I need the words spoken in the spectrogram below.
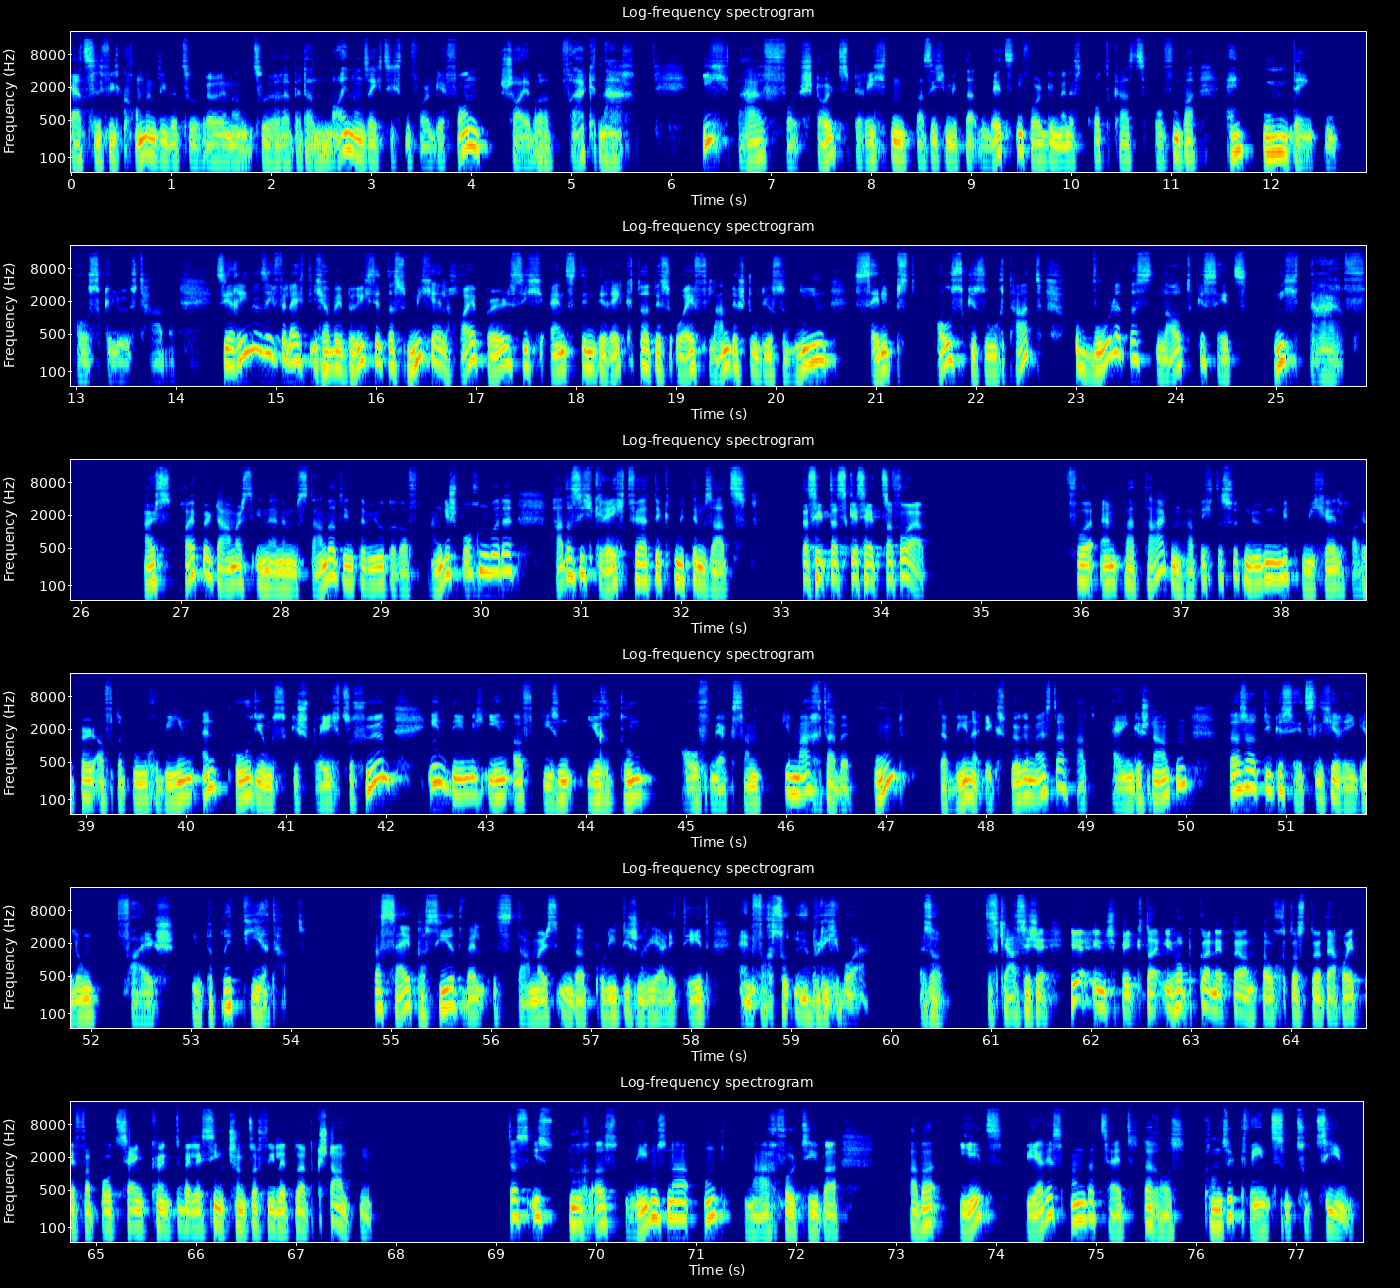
Herzlich willkommen, liebe Zuhörerinnen und Zuhörer, bei der 69. Folge von Schäuber fragt nach. Ich darf voll Stolz berichten, dass ich mit der letzten Folge meines Podcasts offenbar ein Umdenken ausgelöst habe. Sie erinnern sich vielleicht, ich habe berichtet, dass Michael Häupl sich einst den Direktor des OF-Landesstudios Wien selbst ausgesucht hat, obwohl er das laut Gesetz nicht darf. Als Häupl damals in einem Standard-Interview darauf angesprochen wurde, hat er sich gerechtfertigt mit dem Satz, das sieht das Gesetz so vor. Vor ein paar Tagen hatte ich das Vergnügen, mit Michael Häupl auf der Buch Wien ein Podiumsgespräch zu führen, in dem ich ihn auf diesen Irrtum aufmerksam gemacht habe. Und der Wiener Ex-Bürgermeister hat eingestanden, dass er die gesetzliche Regelung falsch interpretiert hat. Das sei passiert, weil es damals in der politischen Realität einfach so üblich war. Also das klassische, Herr Inspektor, ich hab gar nicht daran gedacht, dass dort ein Halteverbot sein könnte, weil es sind schon so viele dort gestanden. Das ist durchaus lebensnah und nachvollziehbar. Aber jetzt wäre es an der Zeit, daraus Konsequenzen zu ziehen.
